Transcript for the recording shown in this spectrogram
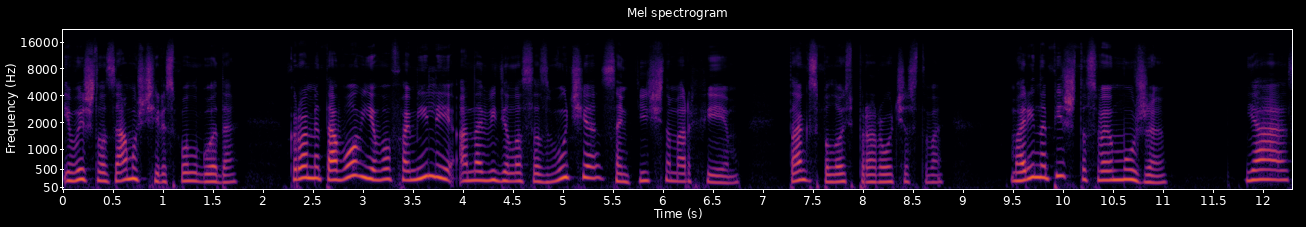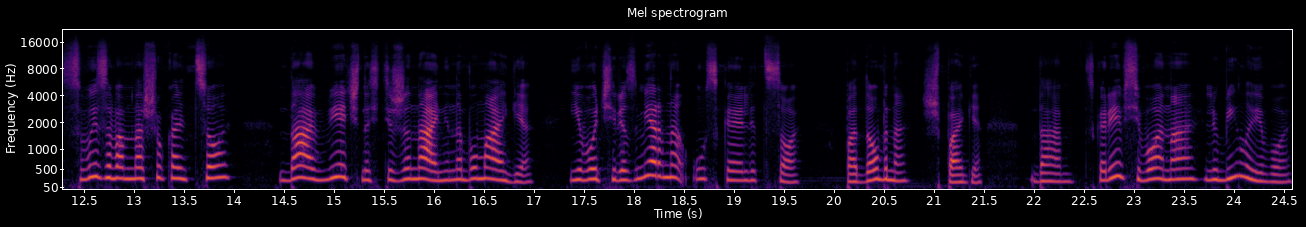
и вышла замуж через полгода – Кроме того, в его фамилии она видела созвучие с античным Орфеем. Так сбылось пророчество. Марина пишет о своем муже. «Я с вызовом ношу кольцо. Да, в вечности жена, не на бумаге. Его чрезмерно узкое лицо. Подобно шпаге. Да, скорее всего, она любила его.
